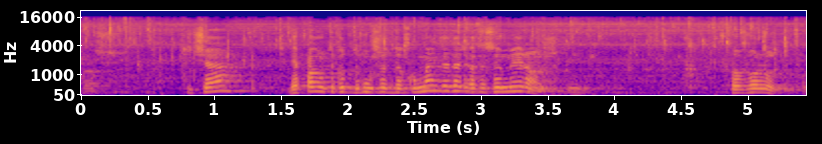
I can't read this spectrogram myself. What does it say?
Proszę. Kicia? Ja panu tylko muszę dokumenty dać, a to są moje rączki. Powolutku.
